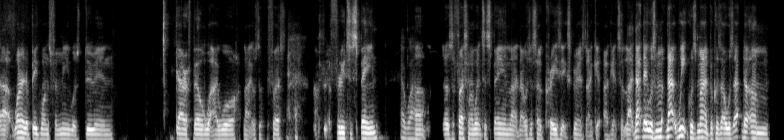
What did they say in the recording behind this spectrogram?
uh, one of the big ones for me was doing Gareth Bale what i wore like it was the first i flew to spain Oh wow! uh, that was the first time I went to Spain. Like that was just a crazy experience that I get. I get to like that day was that week was mad because I was at the um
